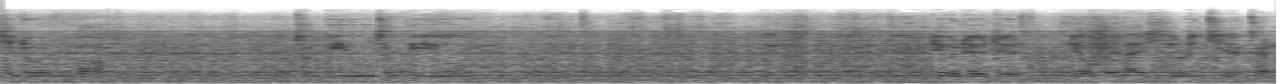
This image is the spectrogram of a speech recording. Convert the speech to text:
จะโดนบล็อกจะปิวจะปิวเดี๋ยวเดี๋ยวเดี๋ยวเดี๋ยวไปไลฟ์ที่โรลิกิแล้วกัน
